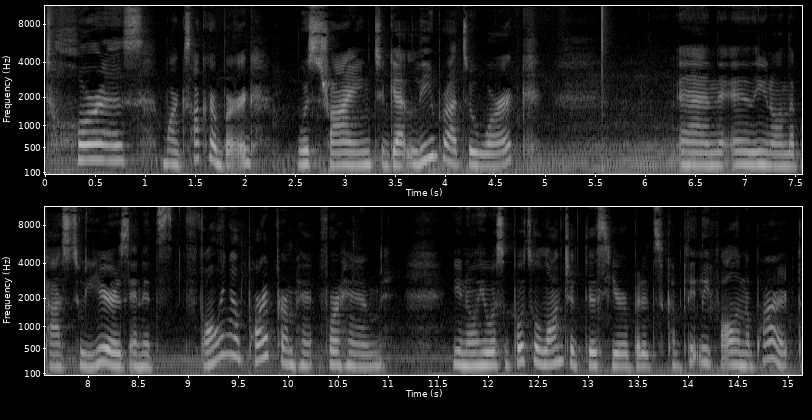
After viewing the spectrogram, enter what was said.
Taurus, Mark Zuckerberg, was trying to get Libra to work and, you know in the past 2 years and it's falling apart from him for him. You know, he was supposed to launch it this year, but it's completely fallen apart.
